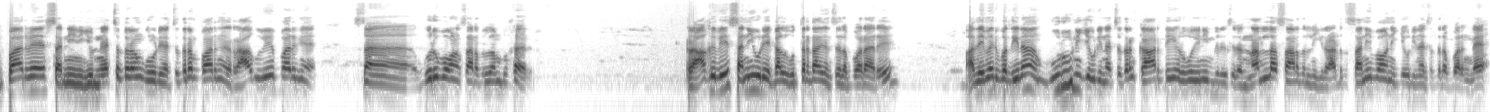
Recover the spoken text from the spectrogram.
பார்வை சனி இன்னைக்கு நட்சத்திரம் குருடைய நட்சத்திரம் பாருங்க ராகுவே பாருங்க. ச- குரு பவன சாரத்துல தான் போறாரு. ராகுவே சனியுடைய கால் உத்தரடாஜன் சில போறாரு. அதே மாதிரி பார்த்தீங்கன்னா குரு நிற்கக்கூடிய நட்சத்திரம் கார்த்திகை ரோஹிணி மிருகசிரம் நல்ல சாரத்தில் நிற்கிறார் அடுத்து சனி நிற்கக்கூடிய நட்சத்திரம் பாருங்களேன்.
